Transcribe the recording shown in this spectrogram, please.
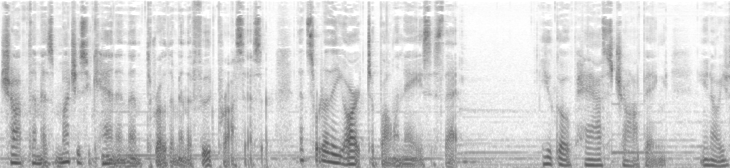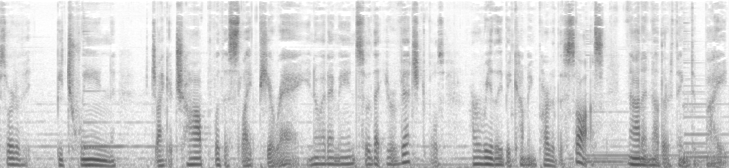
chop them as much as you can and then throw them in the food processor. That's sort of the art to bolognese is that you go past chopping. You know, you're sort of between like a chop with a slight puree. You know what I mean? So that your vegetables are really becoming part of the sauce, not another thing to bite.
